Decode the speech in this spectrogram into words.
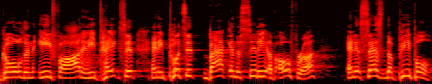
golden ephod and he takes it and he puts it back in the city of Ophrah. And it says the people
